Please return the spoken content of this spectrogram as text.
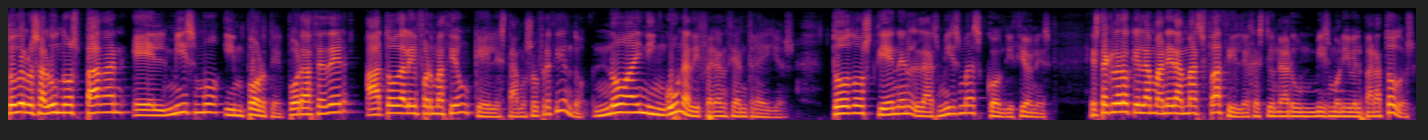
Todos los alumnos pagan el mismo importe por acceder a toda la información que le estamos ofreciendo. No hay ninguna diferencia entre ellos. Todos tienen las mismas condiciones. Está claro que es la manera más fácil de gestionar un mismo nivel para todos.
